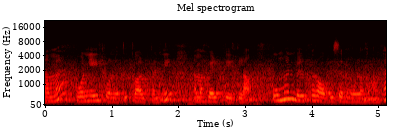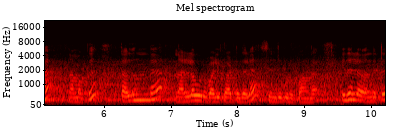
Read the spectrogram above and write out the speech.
நம்ம ஒன் எயிட் ஒன்றுக்கு கால் பண்ணி நம்ம ஹெல்ப் கேட்கலாம். உமன் வெல்ஃபேர் ஆஃபீஸர் மூலமாக நமக்கு தகுந்த நல்ல ஒரு வழிகாட்டுதலை செஞ்சு கொடுப்பாங்க. இதில் வந்துட்டு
